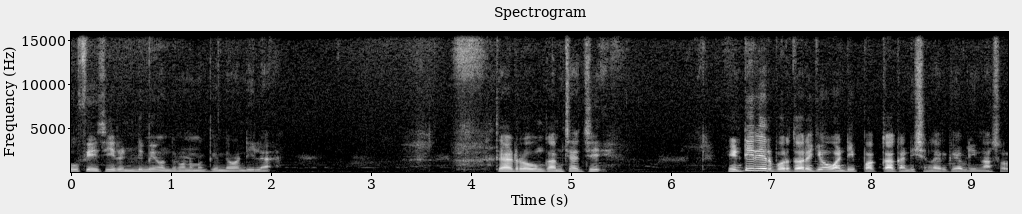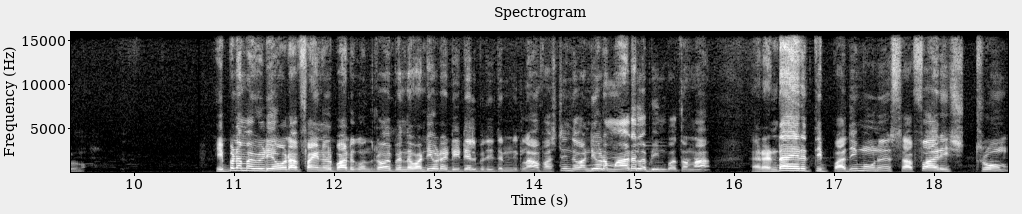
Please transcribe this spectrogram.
ரூஃப் ஏசி ரெண்டுமே வந்துடும் நமக்கு இந்த வண்டியில். தேர்ட் ரோவும் காமிச்சாச்சு. இன்டீரியர் பொறுத்த வரைக்கும் வண்டி பக்கா கண்டிஷனில் இருக்குது அப்படின்னு தான் சொல்லணும். இப்போ நம்ம வீடியோவோட ஃபைனல் பார்ட்டுக்கு வந்துட்டோம். இப்போ இந்த வண்டியோட டீட்டெயில் பற்றி தெரிஞ்சுக்கலாம். ஃபஸ்ட்டு இந்த வண்டியோட மாடல் அப்படின்னு பார்த்தோம்னா ரெண்டாயிரத்தி பதிமூணு சஃபாரி ஸ்ட்ரோம்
